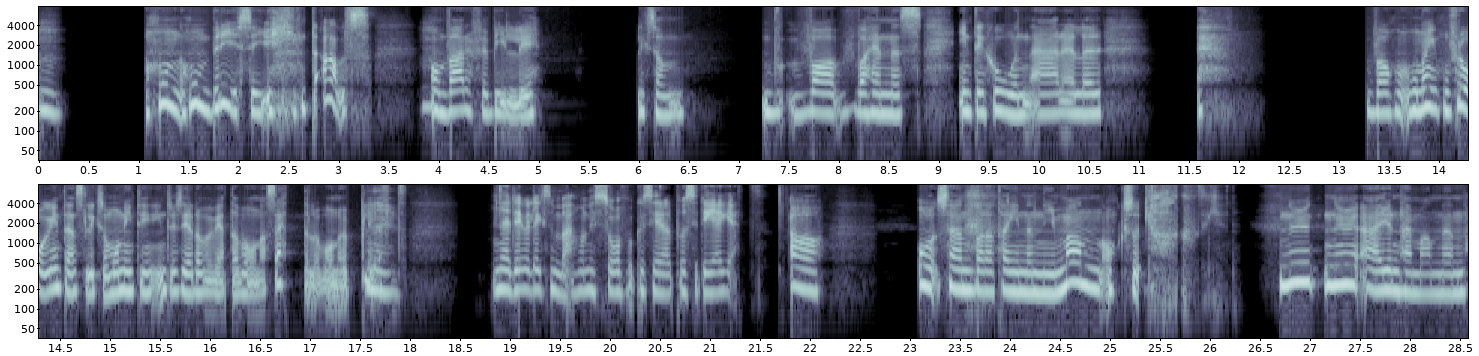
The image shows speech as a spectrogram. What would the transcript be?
Mm. hon, hon bryr sig ju inte alls Mm. om varför Billy, liksom, vad, vad hennes intention är eller vad hon, hon, har, hon frågar inte ens, liksom, hon är inte intresserad av att veta vad hon har sett eller vad hon har upplevt. Nej. Nej, det är väl liksom bara, hon är så fokuserad på sitt eget. Ja. Och sen bara ta in en ny man också. Nu, nu är ju den här mannen,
